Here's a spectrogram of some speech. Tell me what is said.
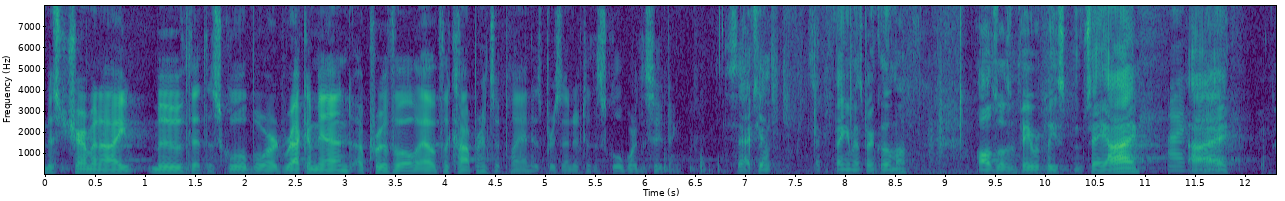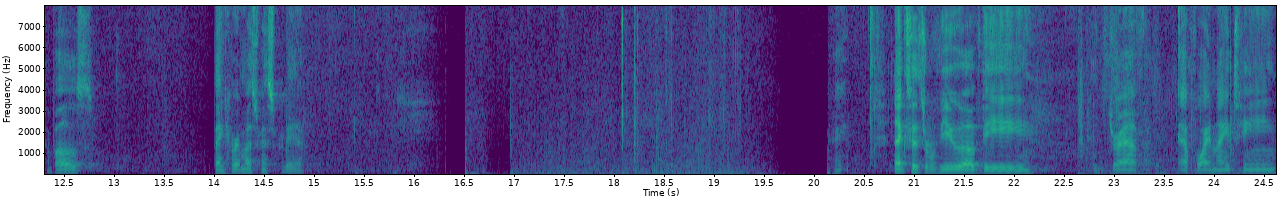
Mr. Chairman, I move that the school board recommend approval of the comprehensive plan as presented to the school board this evening. Second. Second. Thank you, Mr. Nkuma. All those in favor, please say aye. Aye. Aye. Opposed? Thank you very much, Mr. Padilla. Okay. Next is review of the draft FY nineteen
